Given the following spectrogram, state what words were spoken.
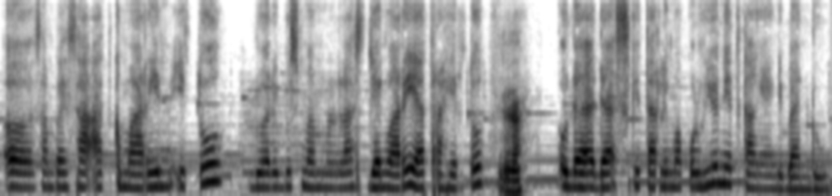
eh, sampai saat kemarin itu 2019 Januari ya terakhir tuh Ya. Udah ada sekitar 50 unit Kang yang di Bandung.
